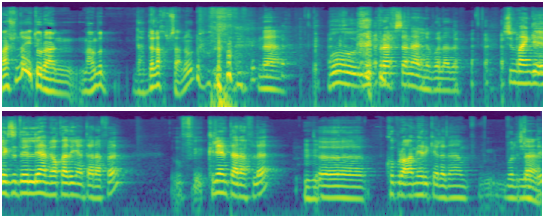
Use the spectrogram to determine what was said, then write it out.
man shunday aytaverardim mana bu dabdala qilibsanu да bu neprofessionalniy bo'ladi. Shu manga exodelni ham yoqadigan tarafi klient taraflar Mhm. e, ko'proq amerikalardan bo'lishadi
